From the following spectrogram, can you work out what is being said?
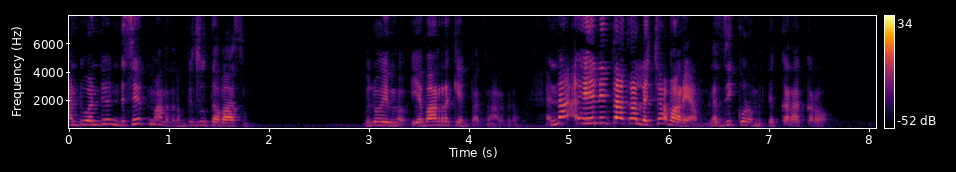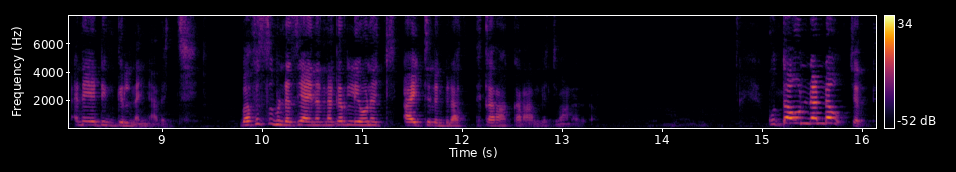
አንድ ወንድ አንድ ሴት ማለት ነው ብዙ ተባዙ ብሎ የባረከበት ማለት ነው። እና ይህንን ታውቃለች ማርያም። ለዚህ እኮ ነው የምትከራከረው። እኔ ድንግል ነኝ አለች። በፍጹም እንደዚህ አይነት ነገር ሊሆነች አይችልም ብላ ትከራከራለች ማለት ነው። ኩታው እንደንደው ጀtte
